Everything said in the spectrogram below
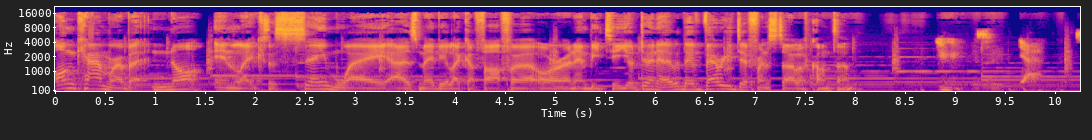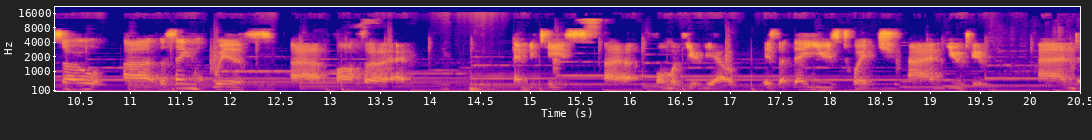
On camera, but not in like the same way as maybe like a Farfa or an MBT? You're doing it with a very different style of content. Mm-hmm. Yeah. So uh, the thing with uh, Farfa and MBT's uh, form of Yu-Gi-Oh is that they use Twitch and YouTube, and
